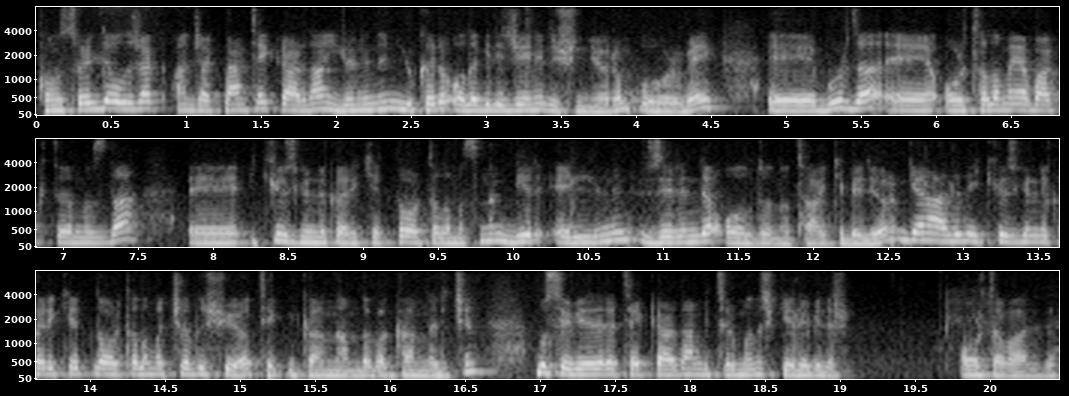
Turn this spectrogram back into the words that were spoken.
konsolide olacak ancak ben tekrardan yönünün yukarı olabileceğini düşünüyorum Uğur Bey. E, burada e, ortalamaya baktığımızda 200 e, günlük hareketli ortalamasının 1.50'nin üzerinde olduğunu takip ediyorum. Genelde de 200 günlük hareketli ortalama çalışıyor teknik anlamda bakanlar için. Bu seviyelere tekrardan bir tırmanış gelebilir orta vadede.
